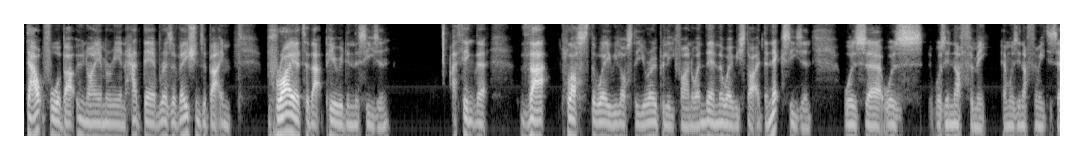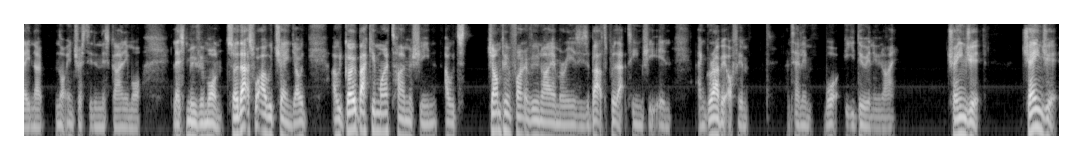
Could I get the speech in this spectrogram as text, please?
doubtful about Unai Emery and had their reservations about him prior to that period in the season, I think that that plus the way we lost the Europa League final and then the way we started the next season was uh, was was enough for me and was enough for me to say no not interested in this guy anymore. Let's move him on. So that's what i would change. I would i would go back in my time machine. I would jump in front of unai emery as he's about to put that team sheet in and grab it off him and tell him what are you doing unai? Change it. Change it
